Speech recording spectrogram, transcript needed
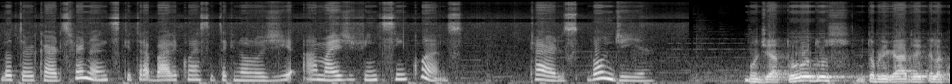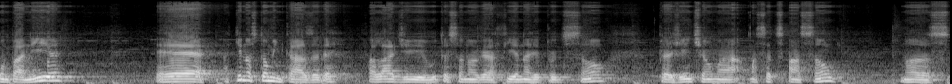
Dr. Carlos Fernandes, que trabalha com essa tecnologia há mais de 25 anos. Carlos, bom dia. Bom dia a todos, muito obrigado aí pela companhia. É, aqui nós estamos em casa, né? Falar de ultrassonografia na reprodução, para a gente é uma, uma satisfação. Nós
